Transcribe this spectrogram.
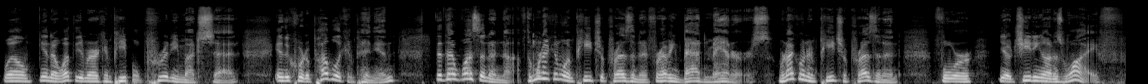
Well, you know what? The American people pretty much said in the court of public opinion that that wasn't enough. That we're not going to impeach a president for having bad manners. We're not going to impeach a president for, you know, cheating on his wife.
